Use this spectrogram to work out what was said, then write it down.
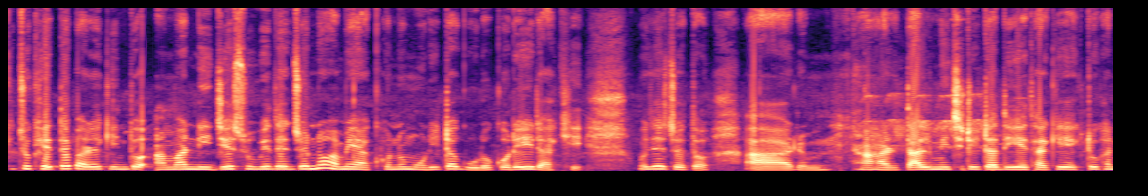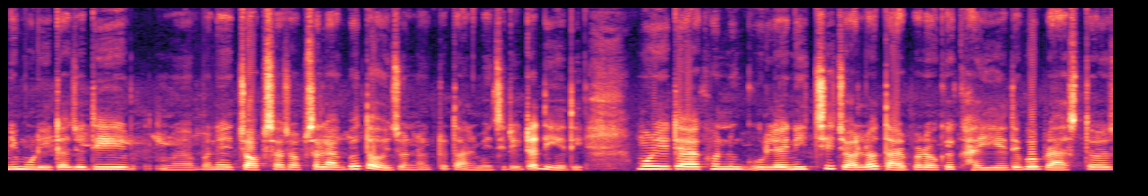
কিছু খেতে পারে, কিন্তু আমার নিজের সুবিধের জন্য আমি এখনও মুড়িটা গুঁড়ো করেই রাখি। বুঝেছ তো? আর আর তাল মিছরিটা দিয়ে থাকি। একটুখানি মুড়িটা যদি মানে চপসা চপসা লাগবে তো, ওই জন্য একটু তাল মিছরিটা দিয়ে দিই। মুড়িটা এখন গুলে নিচ্ছি, চলো তারপরে ওকে খাইয়ে দেবো। ব্রাশ ট্রাশ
